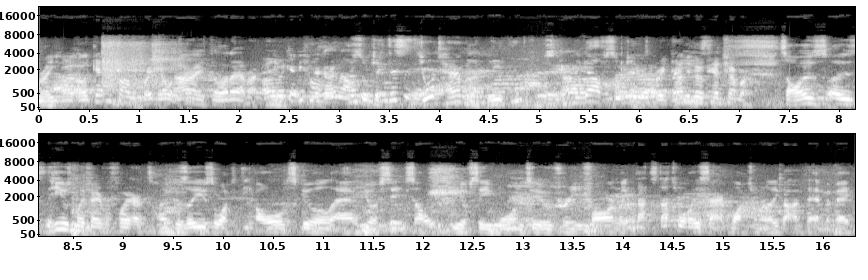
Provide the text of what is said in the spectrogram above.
right? I'll, I'll get him followed right now. All right, whatever. Oh, Anyway, okay, you're going off subject. This is you're terrible at bleeding interviews. You're going off subject. Right, tell me about Ken Shamrock. So I was, I was, he was my favorite fighter at the time because I used to watch the old school uh, UFC. So UFC one, two, three, four. Like that's that's what I started watching when I got into MMA.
